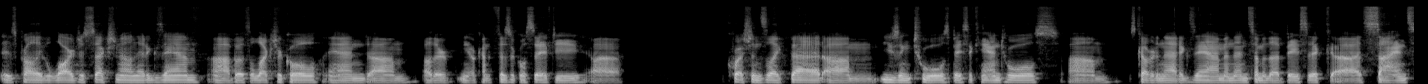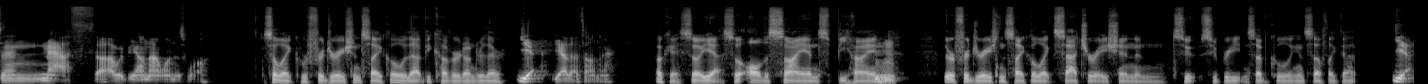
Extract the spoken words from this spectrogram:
is probably the largest section on that exam, uh, both electrical and um, other, you know, kind of physical safety uh, questions like that. Um, using tools, basic hand tools, um, is covered in that exam, and then some of the basic uh, science and math uh, would be on that one as well. So, like refrigeration cycle, would that be covered under there? Yeah, yeah, that's on there. Okay, so yeah, so all the science behind. Mm-hmm the refrigeration cycle, like saturation and su- superheat and subcooling and stuff like that? Yeah,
